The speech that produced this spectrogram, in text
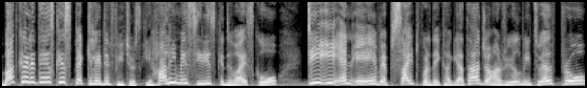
बात कर लेते हैं इसके स्पेकुलेटेड फीचर्स की। हाल ही में सीरीज़ के डिवाइस को टी वेबसाइट पर देखा गया था, जहाँ Realme 12 Pro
